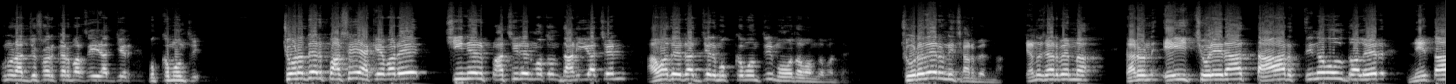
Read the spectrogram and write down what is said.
কোন রাজ্য সরকার বা সেই রাজ্যের মুখ্যমন্ত্রী। চোরেদের পাশে একেবারে চীনের প্রাচীরের মতন দাঁড়িয়ে আছেন আমাদের রাজ্যের মুখ্যমন্ত্রী মমতা বন্দ্যোপাধ্যায়। চোরেদের উনি ছাড়বেন না। কেন ছাড়বেন না? কারণ এই চোরেরা তার তৃণমূল দলের নেতা,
